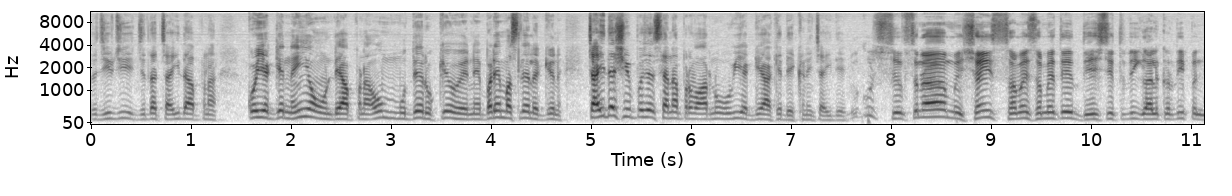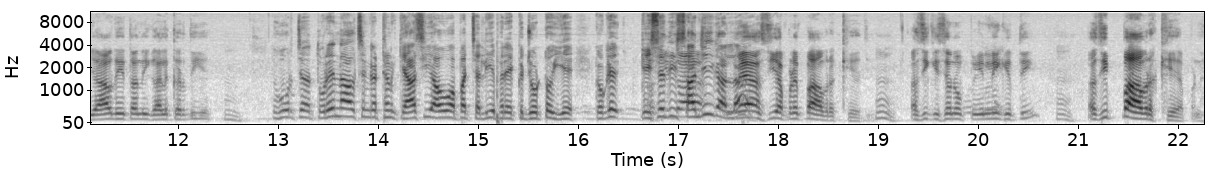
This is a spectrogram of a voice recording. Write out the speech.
ਰਾਜੀਵ ਜੀ ਜਿੱਦਾਂ ਚਾਹੀਦਾ ਆਪਣਾ। ਕੋਈ ਅੱਗੇ ਨਹੀਂ ਆਉਣ ਡਿਆ ਆਪਣਾ ਉਹ ਮੁੱਦੇ ਰੁਕੇ ਹੋਏ ਨੇ ਬੜੇ ਮਸਲੇ ਲੱਗੇ ਹੋਏ ਨੇ। ਚਾਹੀਦਾ ਸ਼ਿਵ ਸੈਨਾ ਪਰਿਵਾਰ ਨੂੰ ਉਹ ਵੀ ਅੱਗੇ ਆ ਕੇ ਦੇਖਣੇ ਚਾਹੀਦੇ। ਬਿਲਕੁਲ ਸ਼ਿਵ ਸੈਨਾ ਹਮੇਸ਼ਾ ਹੀ ਸਮੇਂ-ਸਮੇਂ ਤੇ ਦੇਸ਼ ਹਿੱਤ ਦੀ ਗੱਲ ਕਰਦੀ ਪੰਜਾਬ ਦੇ ਹਿੱਤਾਂ ਦੀ ਗੱਲ ਕਰਦੀ ਹੈ। ਤੇ ਹੋਰ ਚ ਤੁਰੇ ਨਾਲ ਸੰਗਠਨ ਕਿਹਾ ਸੀ ਆਓ ਆਪਾਂ ਚੱਲੀਏ ਫਿਰ ਇਕਜੁੱਟ ਹੋਈਏ ਕਿਉਂਕਿ ਕਿਸੇ ਦੀ ਸਾਂਝੀ ਗੱਲ ਆ। ਮੈਂ ਅਸੀਂ ਆਪਣੇ ਭਾਵ ਰੱਖੇ ਆ ਜੀ। ਅਸੀਂ ਕਿਸੇ ਨੂੰ ਅਪੀਲ ਨਹੀਂ ਕੀਤੀ। ਅਸੀਂ ਭਾਵ ਰੱਖੇ ਆ ਆਪਣੇ।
